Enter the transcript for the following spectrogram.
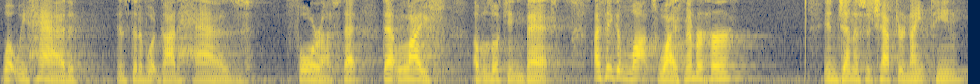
what we had instead of what God has for us. That, that life of looking back. I think of Lot's wife. Remember her in Genesis chapter 19?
